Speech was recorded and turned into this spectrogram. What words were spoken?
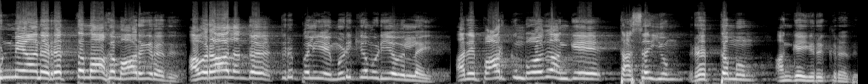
உண்மையான இரத்தமாக மாறுகிறது. அவரால் அந்த திருப்பலியை முடிக்க முடியவில்லை. அதை பார்க்கும்போது அங்கே தசையும் இரத்தமும் அங்கே இருக்கிறது.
